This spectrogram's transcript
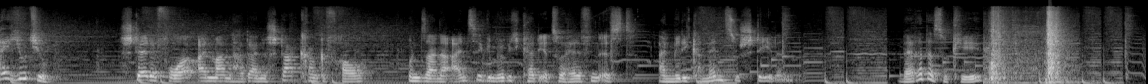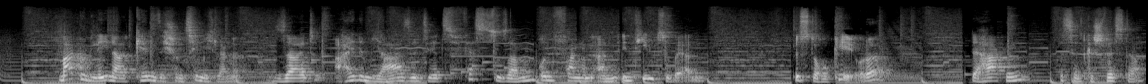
Hey YouTube, stell dir vor, ein Mann hat eine stark kranke Frau und seine einzige Möglichkeit ihr zu helfen ist, ein Medikament zu stehlen. Wäre das okay? Marc und Lena kennen sich schon ziemlich lange. Seit einem Jahr sind sie jetzt fest zusammen und fangen an, intim zu werden. Ist doch okay, oder? Der Haken, es sind Geschwister.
